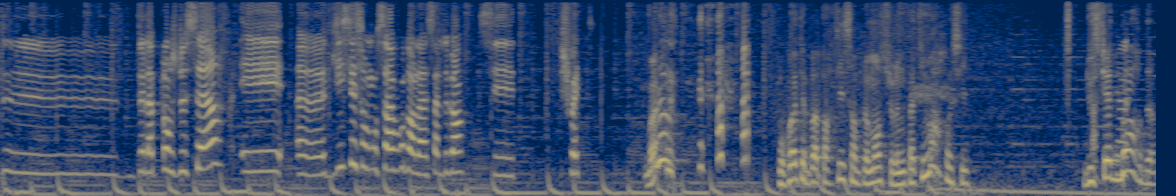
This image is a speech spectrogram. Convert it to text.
de, de la planche de surf et euh, glisser sur mon savon dans la salle de bain. C'est chouette. Voilà. Pourquoi t'es pas parti simplement sur une patinoire aussi? Du skateboard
